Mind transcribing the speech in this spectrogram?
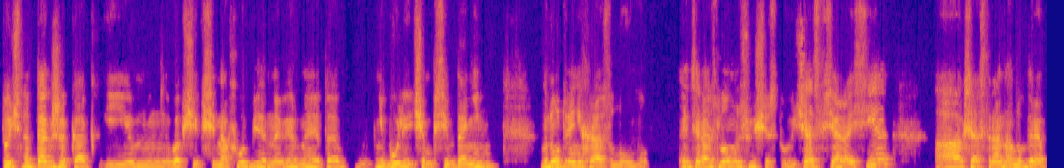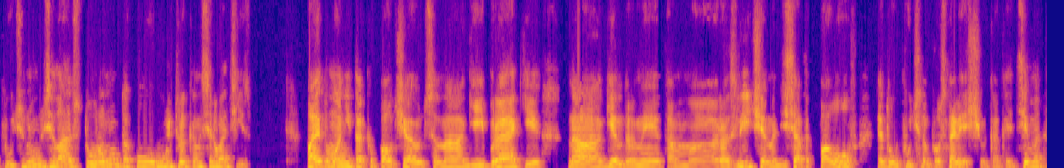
Точно так же, как и вообще ксенофобия, наверное, это не более чем псевдоним внутренних разломов. Эти разломы существуют. Сейчас вся Россия, а вся страна, благодаря Путину, взяла сторону такого ультраконсерватизма. Поэтому они так ополчаются на гей-браки, на гендерные там, э, различия, на десяток полов. Это у Путина просто навязчивая какая-то тема.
